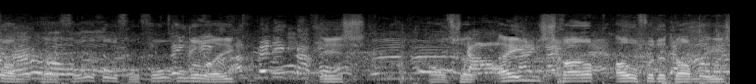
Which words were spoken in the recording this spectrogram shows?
van eh, Vogel voor volgende week ik daarvoor? is... Als er één schaap over de dam is...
